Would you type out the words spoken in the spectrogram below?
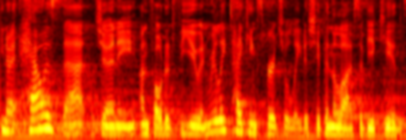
you know how has that journey unfolded for you and really taking spiritual leadership in the lives of your kids?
